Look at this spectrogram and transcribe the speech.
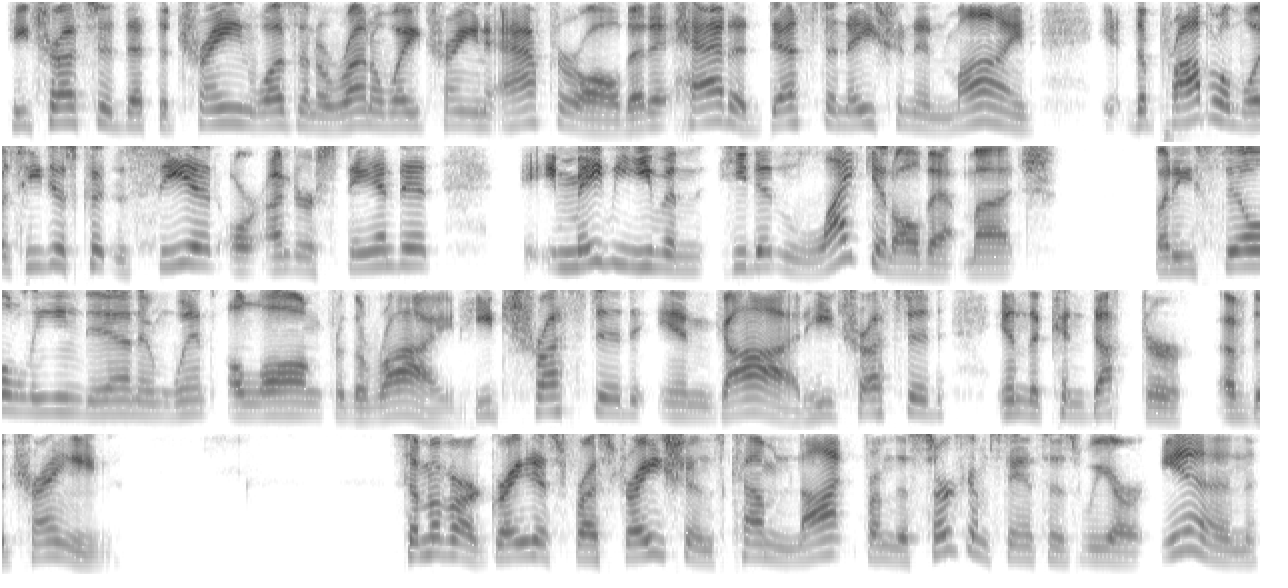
He trusted that the train wasn't a runaway train after all, that it had a destination in mind. The problem was he just couldn't see it or understand it. Maybe even he didn't like it all that much, but he still leaned in and went along for the ride. He trusted in God. He trusted in the conductor of the train. Some of our greatest frustrations come not from the circumstances we are in,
